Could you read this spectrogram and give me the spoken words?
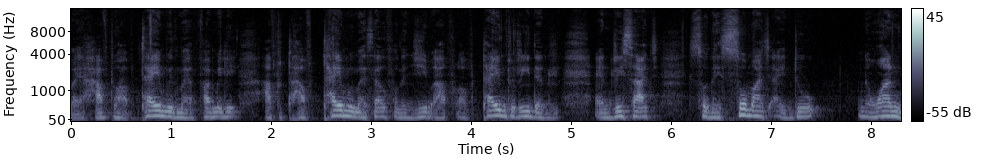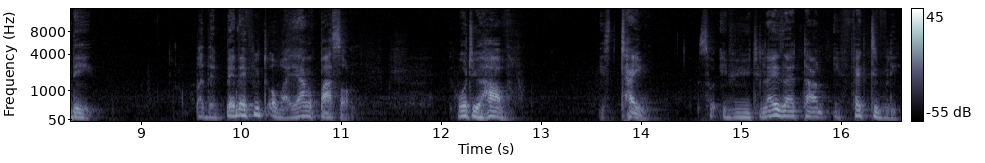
I have to have time with my family. I have to have time with myself for the gym. I have to have time to read and and research. So there's so much I do in one day. But the benefit of a young person, what you have is time. So if you utilize that time effectively,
